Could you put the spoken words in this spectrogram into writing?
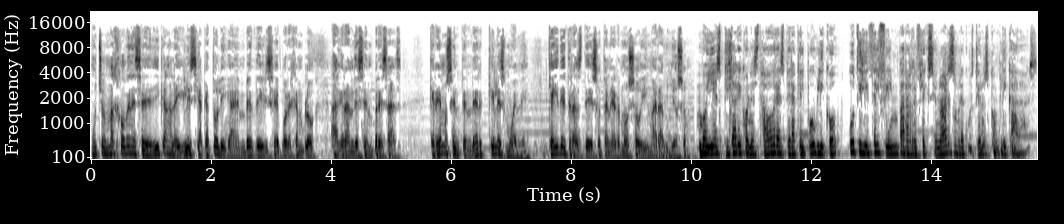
muchos más jóvenes se dedican a la Iglesia Católica en vez de irse, por ejemplo, a grandes empresas. Queremos entender qué les mueve, qué hay detrás de eso tan hermoso y maravilloso. Voy a explicar que con esta obra espera que el público utilice el film para reflexionar sobre cuestiones complicadas.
